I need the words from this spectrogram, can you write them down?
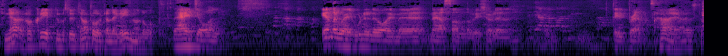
För när jag har klippt nu på slutet, jag har inte orkat lägga in någon låt. Nej, inte jag heller. Enda gången jag gjorde det var med näsan då vi körde David Brent. Här ja, just det.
